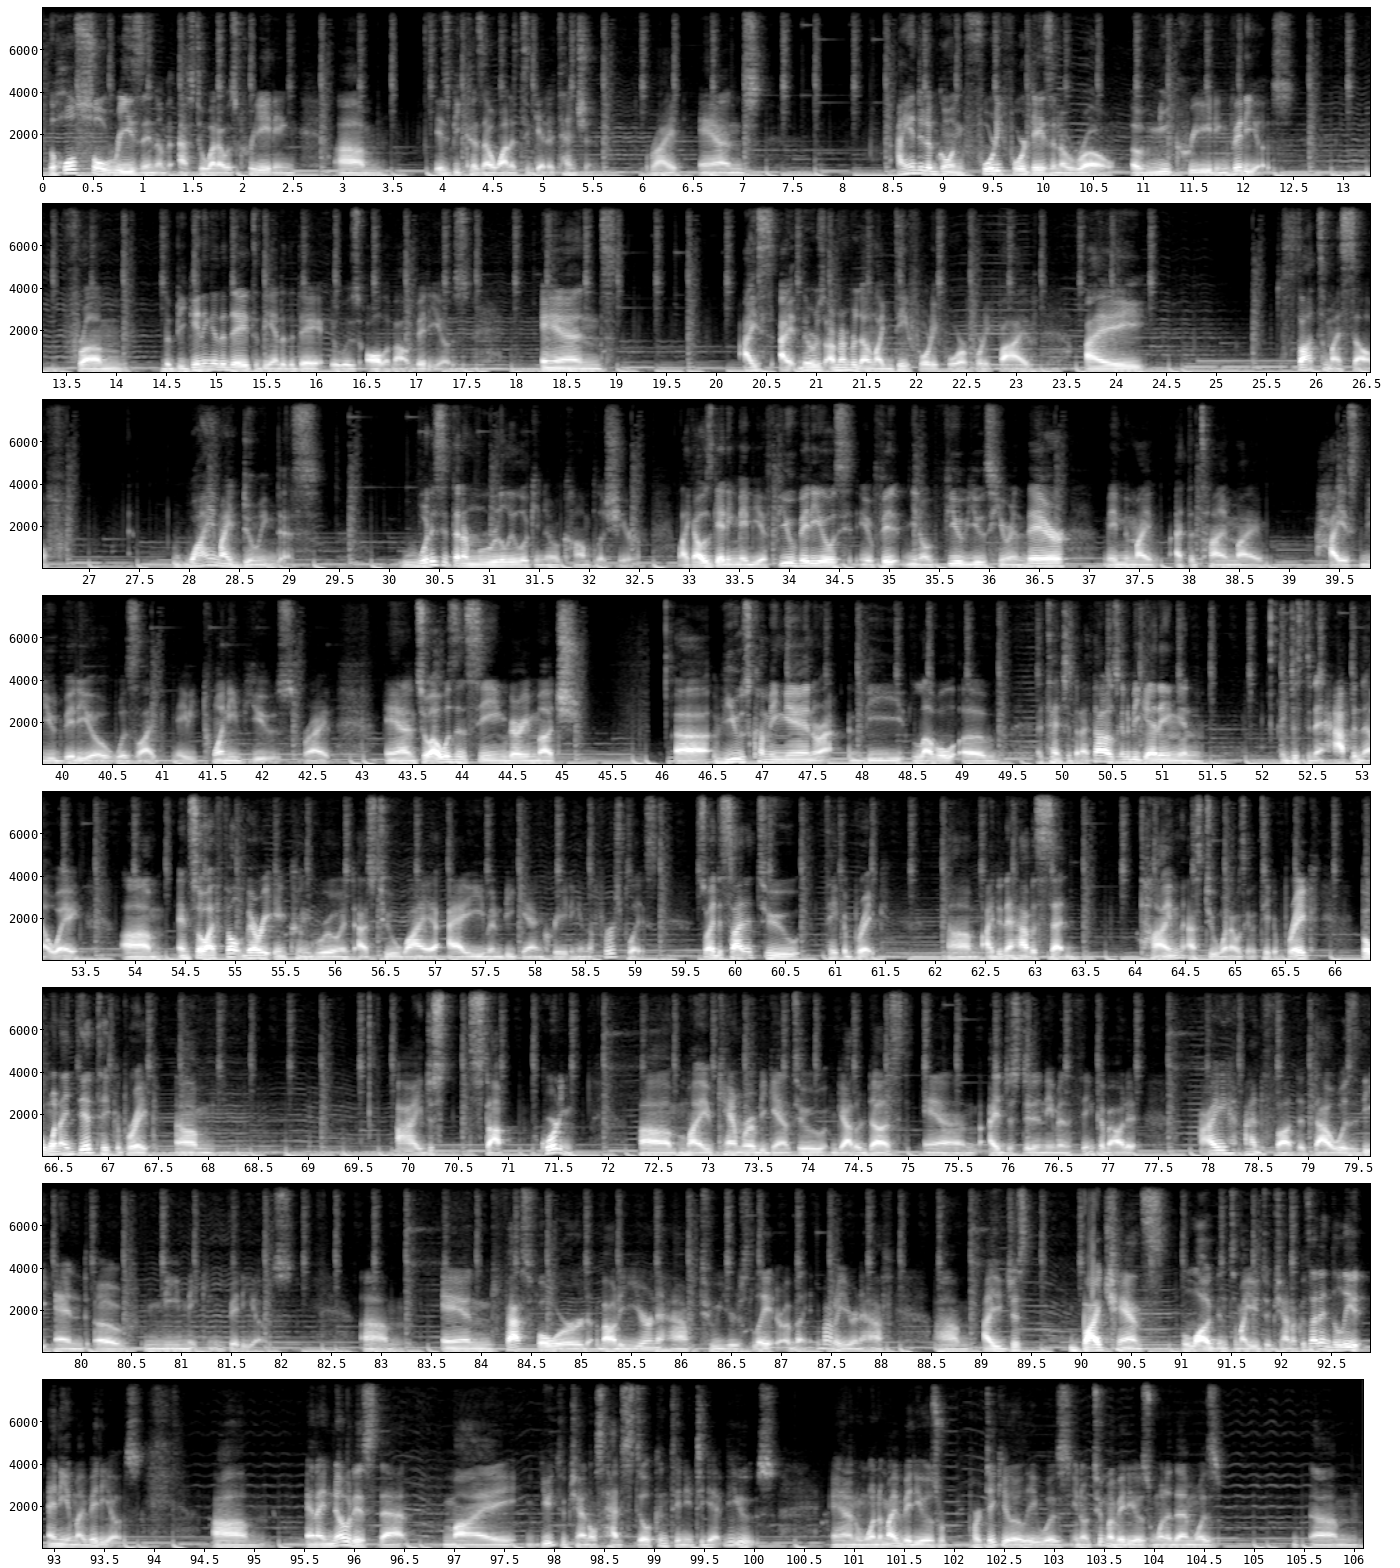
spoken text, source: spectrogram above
the whole sole reason of as to what I was creating um, is because I wanted to get attention, right? And I ended up going 44 days in a row of me creating videos. From the beginning of the day to the end of the day, it was all about videos. And I, I there was I remember on like day 44 or 45, I thought to myself, why am I doing this? What is it that I'm really looking to accomplish here? Like I was getting maybe a few videos, you know, a few views here and there. Maybe my at the time my highest viewed video was like maybe 20 views, right? And so I wasn't seeing very much uh, views coming in or the level of attention that I thought I was going to be getting, and it just didn't happen that way. Um, and so I felt very incongruent as to why I even began creating in the first place. So I decided to take a break. Um, I didn't have a set time as to when I was going to take a break, but when I did take a break, um, I just stopped recording. Um, my camera began to gather dust, and I just didn't even think about it. I had thought that that was the end of me making videos. Um, and fast forward about a year and a half, two years later, about, about a year and a half, um, I just by chance logged into my YouTube channel because I didn't delete any of my videos. Um, and I noticed that my YouTube channels had still continued to get views. And one of my videos, particularly, was you know, two of my videos. One of them was um,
